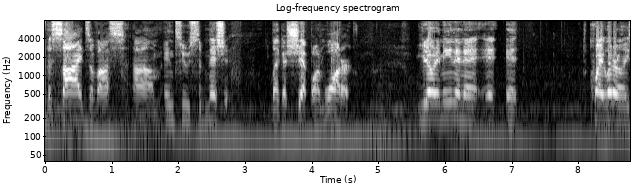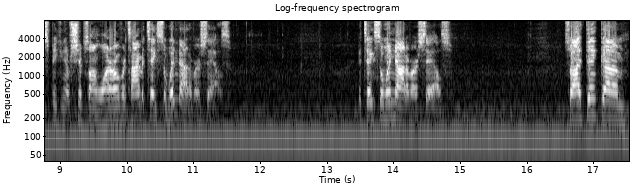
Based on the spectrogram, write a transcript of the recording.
the sides of us um, into submission like a ship on water. You know what I mean? And it, it, it, quite literally, speaking of ships on water, over time, it takes the wind out of our sails. It takes the wind out of our sails. So I think, um,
